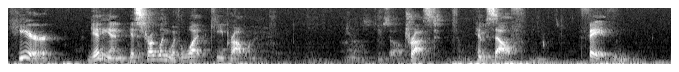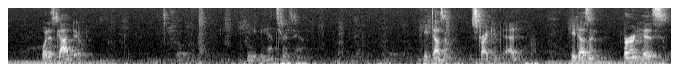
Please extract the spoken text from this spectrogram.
Here, Gideon is struggling with what key problem? himself. Trust, himself, faith. What does God do? He answers him. He doesn't strike him dead. He doesn't burn his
